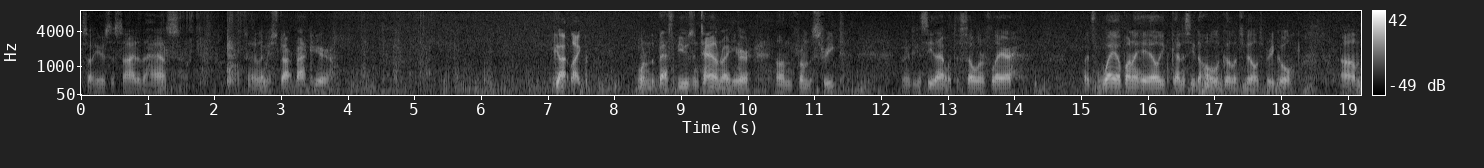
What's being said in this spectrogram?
Alright, so here's the side of the house. So let me start back here. You got like one of the best views in town right here on from the street. I don't know if you can see that with the solar flare. It's way up on a hill. You can kind of see the whole of Goodlettsville. It's pretty cool. Um,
